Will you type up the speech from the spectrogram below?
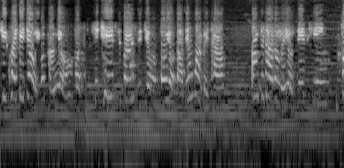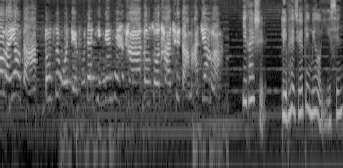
寄快递叫我一个朋友。我十七、十八、十九都有打电话给他，但是他都没有接听。后来要打，都是我姐夫在听电话，他都说他去打麻将了。一开始，李佩珏并没有疑心，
